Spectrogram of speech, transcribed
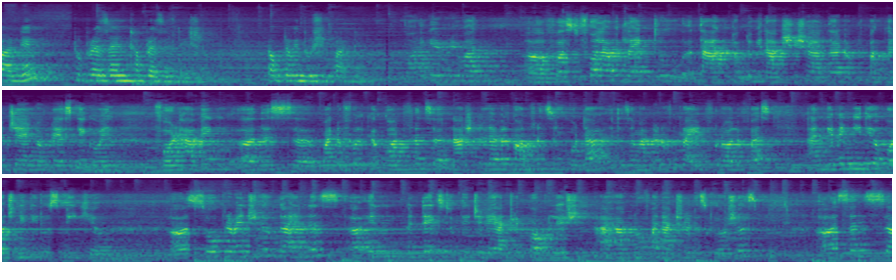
Pandey to present her presentation. Dr. Vidushi Pandey. Good morning everyone. Uh, first of all, I would like to thank Dr. Meenakshi Sharda, Dr. Pankaj Jain, Dr. S.K. Goyal for having uh, this uh, wonderful conference, a national level conference in Kota. It is a matter of pride for all of us and giving me the opportunity to speak here. Uh, so prevention of blindness uh, in context of the geriatric population, I have no financial disclosures. Uh, since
